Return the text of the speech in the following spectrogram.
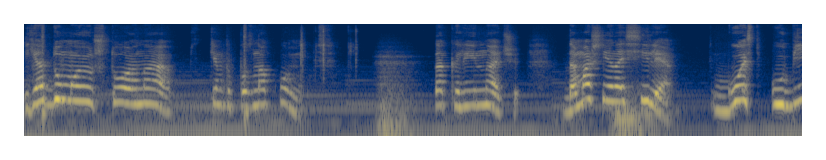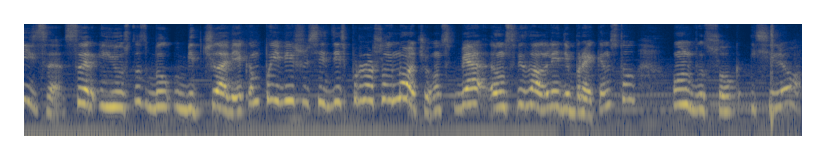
Я думаю, что она с кем-то познакомилась. Так или иначе. Домашнее насилие. Гость-убийца. Сэр Юстас был убит человеком, появившимся здесь прошлой ночью. Он, себя, он связал леди Брэкенстол. Он высок и силен.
